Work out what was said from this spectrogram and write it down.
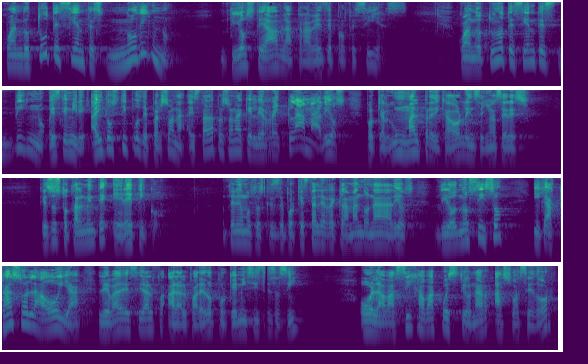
cuando tú te sientes no digno, Dios te habla a través de profecías. Cuando tú no te sientes digno, es que mire, hay dos tipos de personas. Está la persona que le reclama a Dios, porque algún mal predicador le enseñó a hacer eso. Que eso es totalmente herético. No tenemos pues, por qué estarle reclamando nada a Dios. Dios nos hizo y acaso la olla le va a decir al, alfarero, ¿por qué me hiciste así? ¿O la vasija va a cuestionar a su hacedor?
